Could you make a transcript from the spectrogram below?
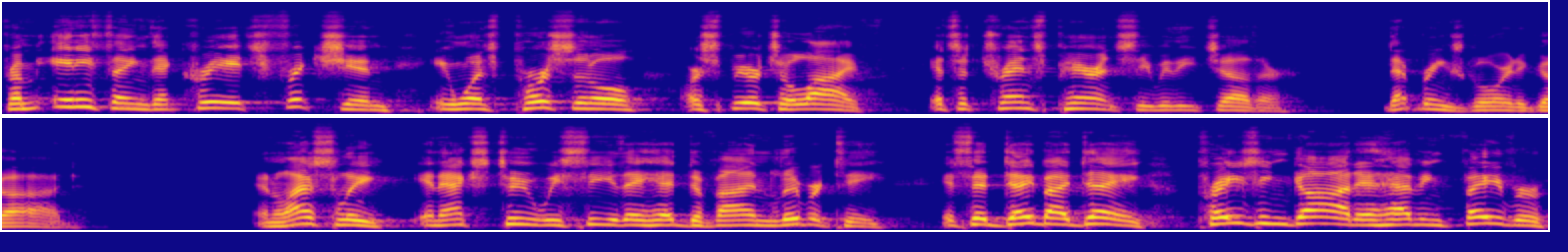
from anything that creates friction in one's personal or spiritual life. It's a transparency with each other. That brings glory to God. And lastly, in Acts 2, we see they had divine liberty. It said, day by day, praising God and having favor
